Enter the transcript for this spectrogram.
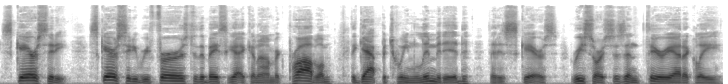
scarcity. Scarcity refers to the basic economic problem, the gap between limited, that is scarce, resources and theoretically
